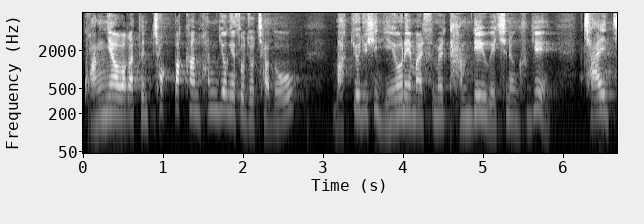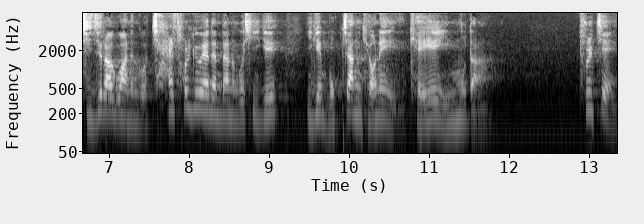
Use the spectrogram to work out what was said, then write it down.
광야와 같은 척박한 환경에서조차도 맡겨주신 예언의 말씀을 담대히 외치는 그게 잘 지지라고 하는 것, 잘 설교해야 된다는 것이 이게 이게 목장견의 개의 임무다. 둘째,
